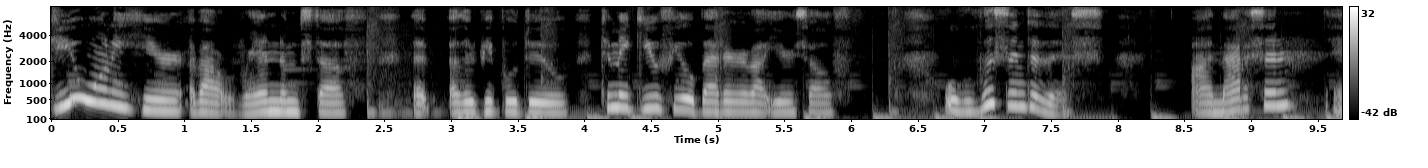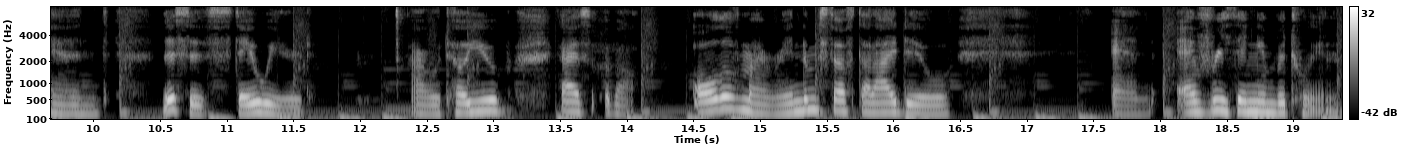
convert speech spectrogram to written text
Do you want to hear about random stuff that other people do to make you feel better about yourself? Well, listen to this. I'm Madison, and this is Stay Weird. I will tell you guys about all of my random stuff that I do and everything in between.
